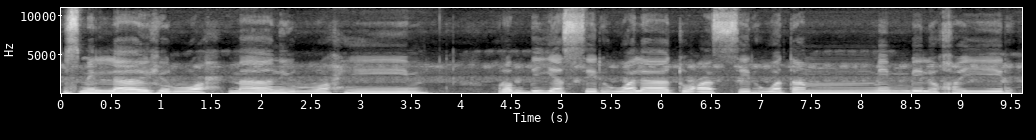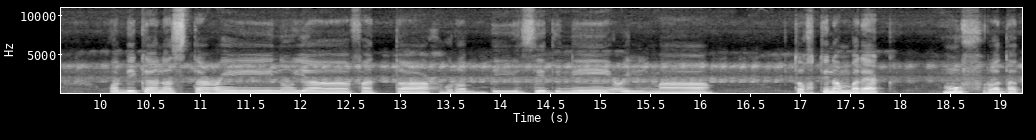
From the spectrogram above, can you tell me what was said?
বিসমিল্লাহির রহমানির রহিম রব্বি ইয়াসসির ওয়ালা তুআসসির ওয়া তাম্মিম বিল খাইর وبك نستعين يا فتاح ربي زدني علما তখতি নাম্বার এক মুফরদাত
